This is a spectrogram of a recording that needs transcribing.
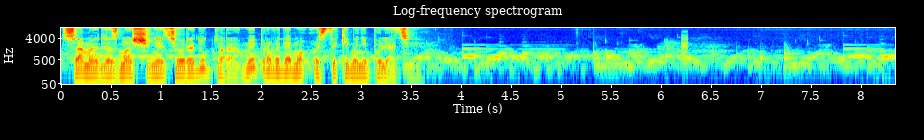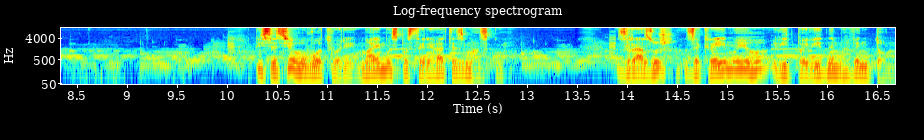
Саме для змащення цього редуктора ми проведемо ось такі маніпуляції. Після цього в отворі маємо спостерігати змазку. Зразу ж закриємо його відповідним гвинтом.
